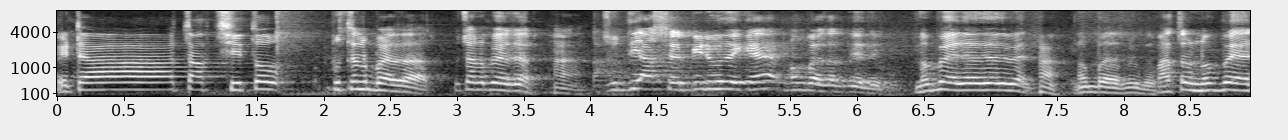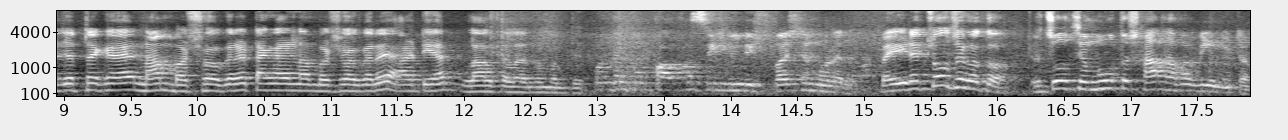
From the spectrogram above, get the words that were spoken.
এটা চাচ্ছি তো পঁচানব্বই হাজার। পঁচানব্বই হাজার? হ্যাঁ। যদি আসে ভিডিও দেখে নব্বই হাজার দিয়ে দেবো। নব্বই হাজার দিয়ে দেবেন? হ্যাঁ। নব্বই হাজার দিয়ে মাত্র নব্বই হাজার টাকায় নাম্বার সহকারে টাঙ্গাইয়ের নাম্বার সহকারে আরটিআর লাল কালারের মধ্যে। সিঙ্গেল ডিস্ক বাইশের মডেল ভাই এটা চলছে কত? চলছে মূলত সাত হাজার কিলোমিটার।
